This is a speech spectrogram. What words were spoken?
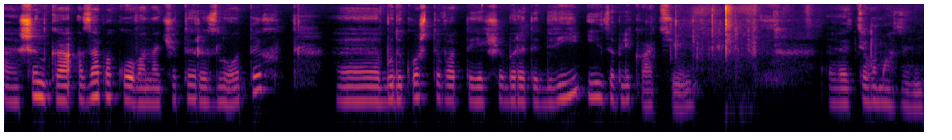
Е, Шинка запакована 4 злотих. Е, Буде коштувати, якщо берете дві із аплікацією цього магазину.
